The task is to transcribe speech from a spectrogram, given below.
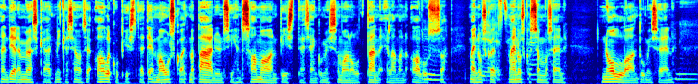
mä en tiedä myöskään, että mikä se on se alkupiste. Et en mä usko, että mä päädyn siihen samaan pisteeseen kuin missä mä oon ollut tämän elämän alussa. Mm. Mä en usko, niin, että, mä en usko semmoiseen nollaantumiseen. Niin.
